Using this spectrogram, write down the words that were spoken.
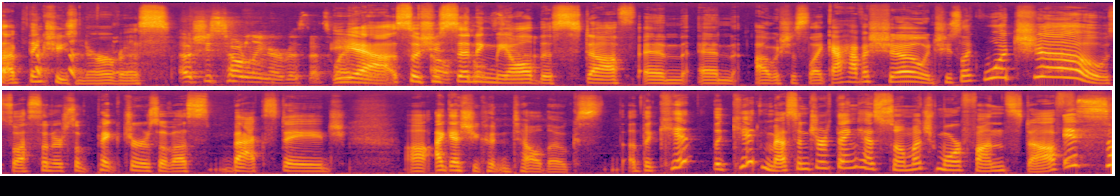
I think she's nervous. oh, she's totally nervous. That's why. Yeah, so she's Oh, sending me all this stuff, and and I was just like, I have a show, and she's like, what show? So I sent her some pictures of us backstage. Uh, I guess you couldn't tell though, because the kid the kid messenger thing has so much more fun stuff. It's so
